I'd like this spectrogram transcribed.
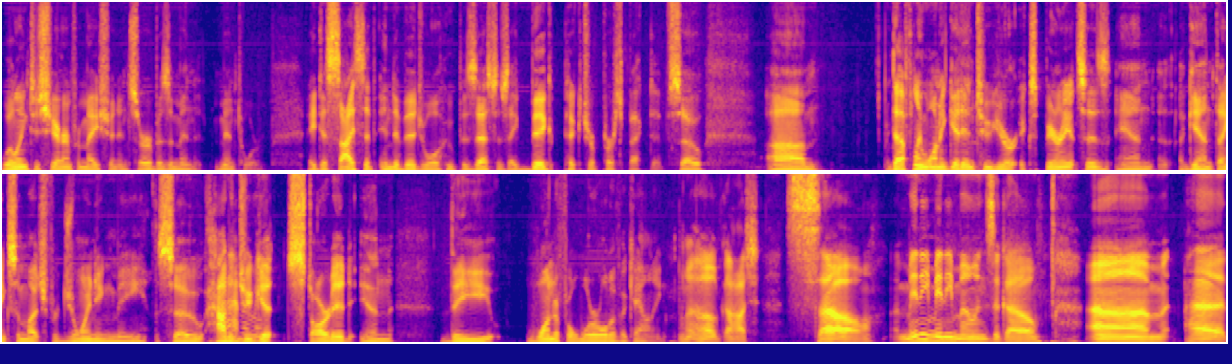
willing to share information and serve as a men- mentor, a decisive individual who possesses a big picture perspective. So, um, definitely want to get into your experiences. And uh, again, thanks so much for joining me. So, how did you me. get started in the wonderful world of accounting? Oh gosh. So many, many moons ago, um, uh,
